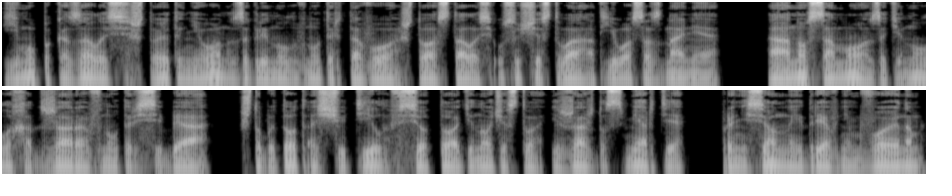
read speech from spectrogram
Ему показалось, что это не он заглянул внутрь того, что осталось у существа от его сознания, а оно само затянуло Хаджара внутрь себя, чтобы тот ощутил все то одиночество и жажду смерти, пронесенные древним воином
